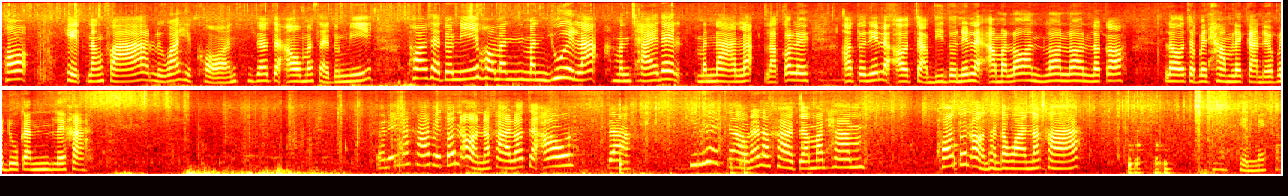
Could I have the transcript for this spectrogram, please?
เพาะเห็ดนางฟ้าหรือว่าเห็ดขอนเราจะเอามาใส่ตรงนี้พ อใส่ตัวนี้พอมันมันยุ่ยละ มันใช้ได้มันนานละเราก็เลยเอาตัวนี้แหละเอาจับดินตัวนี้แหละเอามาร่อนร่อนร่อนแล้วก็เราจะไปทำอะไรกันเดี๋ยวไปดูกันเลยค่ะ ตัวนี้นะคะเป็นต้นอ่อนนะคะ เราจะเอาจากที่เลือดเก่านั่นแหละค่ะจะมาทำเพาะต้นอ่อนทานตะวันนะคะ เห็นไหมคะ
